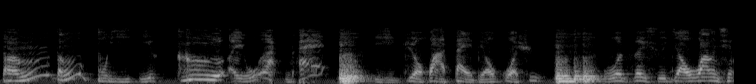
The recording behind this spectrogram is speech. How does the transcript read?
等等不一，各有安排。一句话代表过去，伍子胥叫王清、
